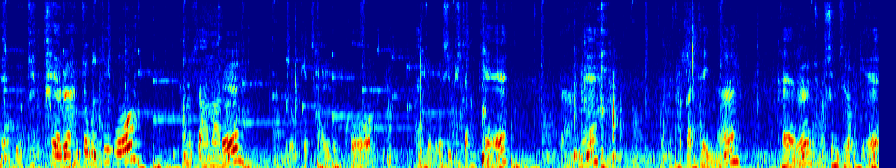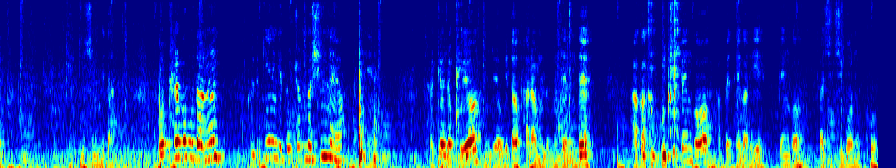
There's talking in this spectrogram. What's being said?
네, 이렇게 타이어를 한쪽을 끼고 타노스 아마를 이렇게 잘 놓고 안쪽으로 씹히지 않게 그 다음에 바깥에 있는 타이어를 조심스럽게 이렇게 끼십니다. 뭐 탈거보다는 그래도 끼는 게 또 좀 더 쉽네요. 예. 잘 껴졌고요. 이제 여기다가 바람을 넣으면 되는데 아까 그 구찌 뺀 거 앞에 대가리 뺀 거 다시 집어넣고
